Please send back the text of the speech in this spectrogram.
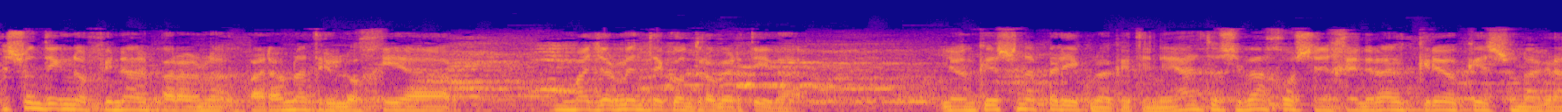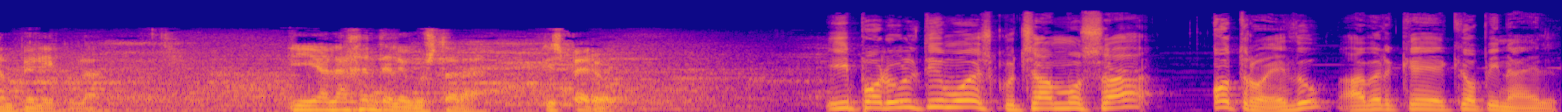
es un digno final para una, para una trilogía mayormente controvertida. Y aunque es una película que tiene altos y bajos, en general creo que es una gran película. Y a la gente le gustará. Espero. Y por último escuchamos a otro Edu, a ver qué, qué opina él.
